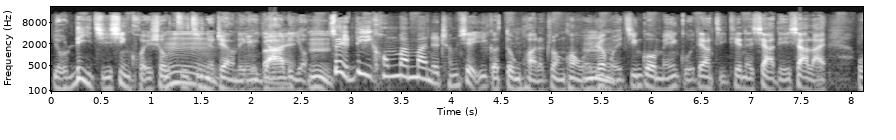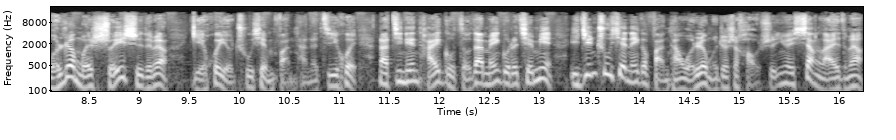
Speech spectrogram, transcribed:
有立即性回收资金的这样的一个压力哦。嗯嗯、所以利空慢慢的呈现一个钝化的状况。我认为经过美股这样几天的下跌下来，我认为随时怎么样也会有出现反弹的机会。那今天台股走在美股的前面，已经出现了一个反弹，我认为这是好事，因为向来怎么样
